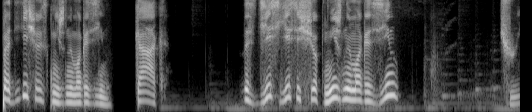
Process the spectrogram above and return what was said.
Пройдите через книжный магазин. Как? Здесь есть еще книжный магазин? Это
